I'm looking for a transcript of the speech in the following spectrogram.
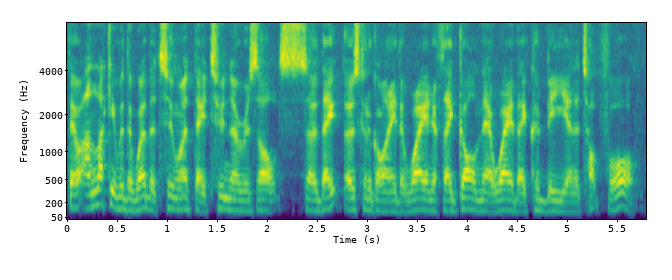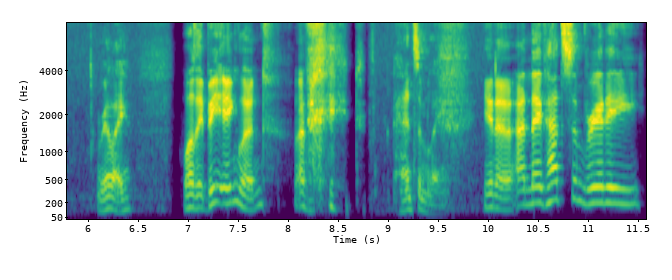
they were unlucky with the weather too, weren't they? Two no results, so they those could have gone either way. And if they'd gone their way, they could be in the top four, really Well, they beat England. I mean, handsomely. You know, and they've had some really,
